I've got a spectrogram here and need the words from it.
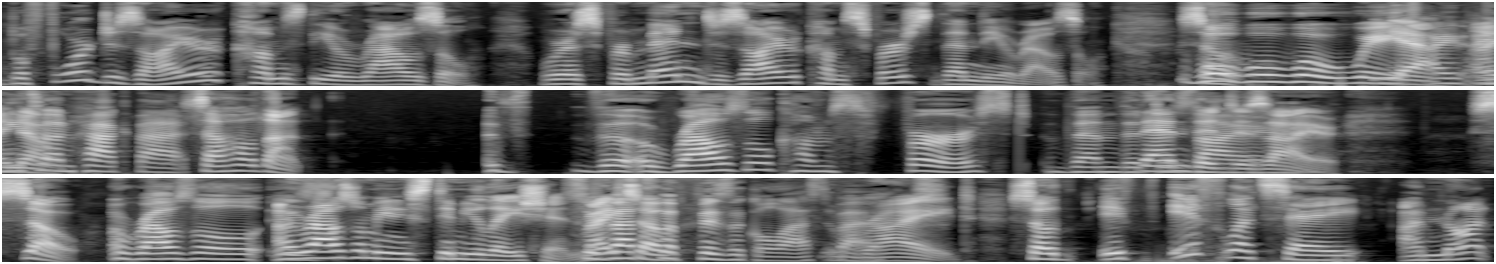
before desire comes the arousal, whereas for men, desire comes first, then the arousal. So whoa, whoa! Wait, Yeah, I, I, I need to unpack that. so hold on. The arousal comes first, then the then desire. the desire. So Arousal is arousal meaning stimulation, so right? that's so the physical aspect, right. So if if let's say I'm not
